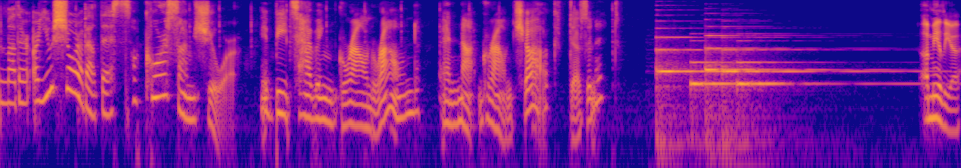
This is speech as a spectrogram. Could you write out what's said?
Mother, are you sure about this? Of course, I'm sure. It beats having ground round and not ground chuck, doesn't it? Amelia,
